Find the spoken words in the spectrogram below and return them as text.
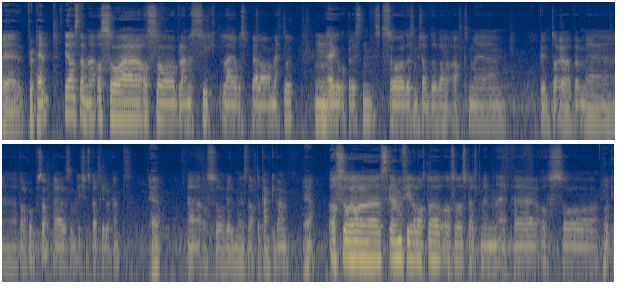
eh, Repent. ja stemmer. Og så, eh, og så ble vi sykt lei av å spille metal, Mm. jeg og vokalisten. Så det som skjedde, var at vi begynte å øve med bare kompiser eh, som ikke spilte i Repent. Ja. Eh, og så ville vi starte punkeband. ja. Og så skrev vi fire låter, og så spilte vi inn en EP, og så Ok.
